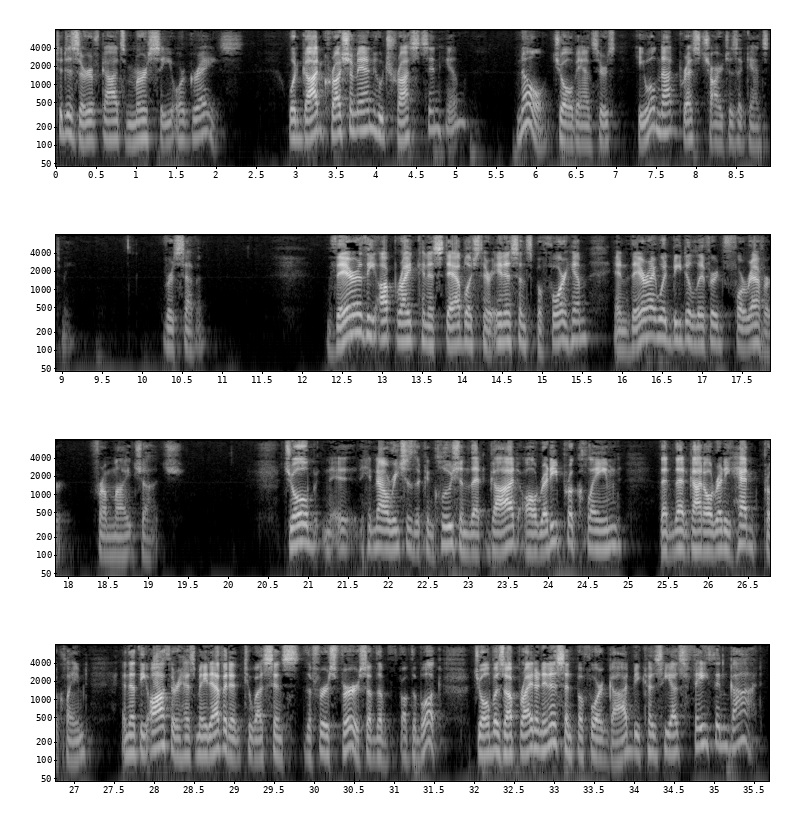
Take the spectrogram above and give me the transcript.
to deserve God's mercy or grace. Would God crush a man who trusts in him? No, Job answers, he will not press charges against me. Verse 7. There the upright can establish their innocence before him, and there I would be delivered forever from my judge. Job eh, now reaches the conclusion that God already proclaimed, that, that God already had proclaimed, and that the author has made evident to us since the first verse of the, of the book. Job is upright and innocent before God because he has faith in God.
